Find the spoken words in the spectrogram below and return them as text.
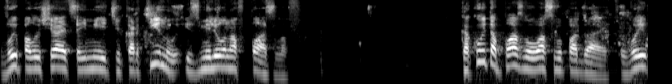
вы, получается, имеете картину из миллионов пазлов. Какой-то пазл у вас выпадает. Вы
